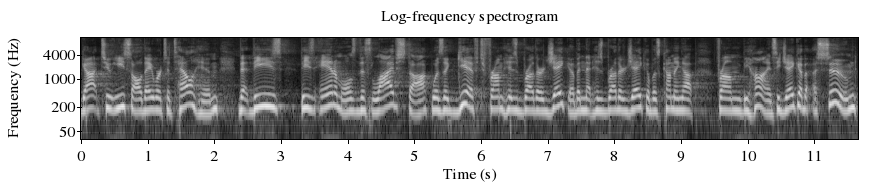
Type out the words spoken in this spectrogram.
got to Esau, they were to tell him that these, these animals, this livestock, was a gift from his brother Jacob, and that his brother Jacob was coming up from behind. See, Jacob assumed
